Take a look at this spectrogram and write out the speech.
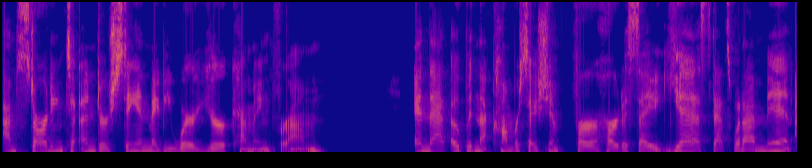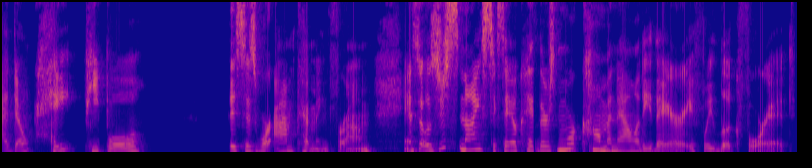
I'm starting to understand maybe where you're coming from. And that opened that conversation for her to say, Yes, that's what I meant. I don't hate people. This is where I'm coming from. And so it was just nice to say, okay, there's more commonality there if we look for it.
